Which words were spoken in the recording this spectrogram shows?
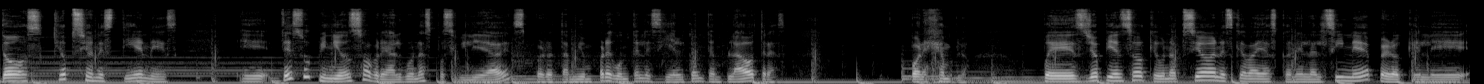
Dos, ¿qué opciones tienes? Eh, dé su opinión sobre algunas posibilidades, pero también pregúntele si él contempla otras. Por ejemplo, pues yo pienso que una opción es que vayas con él al cine, pero que le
